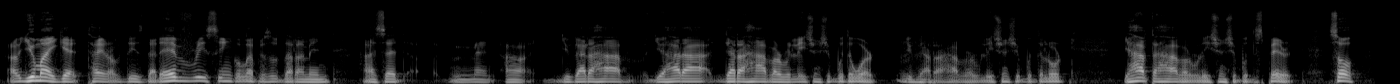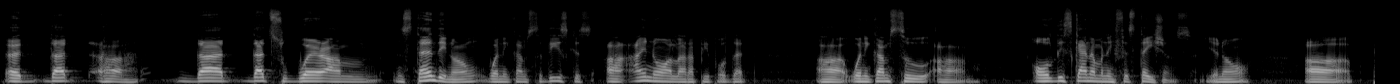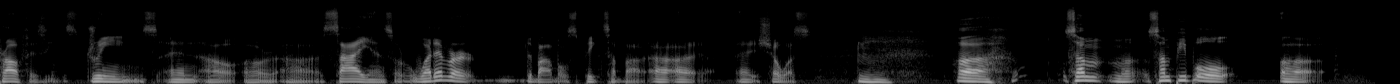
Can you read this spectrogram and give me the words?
Uh, you might get tired of this. That every single episode that I'm in, I said, man, uh, you gotta have you gotta gotta have a relationship with the Word. You Mhm. gotta have a relationship with the Lord. You have to have a relationship with the Spirit. So uh, that uh, that that's where I'm standing on when it comes to this, because uh, I know a lot of people that uh, when it comes to um, all these kind of manifestations, you know, uh, prophecies, dreams, and uh, or uh, science or whatever the Bible speaks about, uh, uh, uh, show us. Uh, some some people, uh,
